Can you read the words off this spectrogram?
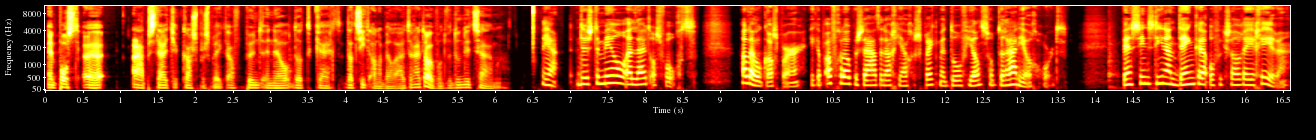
En post eh apenstaartje Kasper spreekt af.nl. Dat, krijgt, dat ziet Annabel uiteraard ook, want we doen dit samen. Ja, dus de mail eh, luidt als volgt. Hallo Casper, ik heb afgelopen zaterdag jouw gesprek met Dolf Jansen op de radio gehoord. Ik ben sindsdien aan het denken of ik zal reageren.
